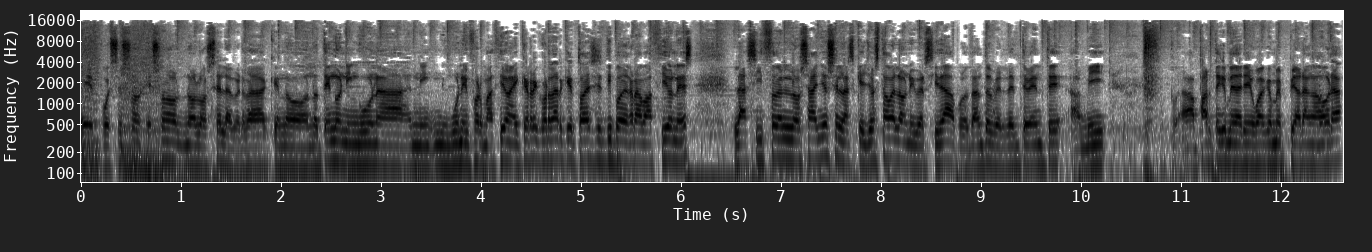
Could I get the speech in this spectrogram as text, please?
Eh, pues eso, eso no lo sé, la verdad que no, no tengo ninguna, ni- ninguna información. Hay que recordar que todo ese tipo de grabaciones las hizo en los años en las que yo estaba en la universidad, por lo tanto, evidentemente, a mí, aparte que me daría igual que me espiaran ahora,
